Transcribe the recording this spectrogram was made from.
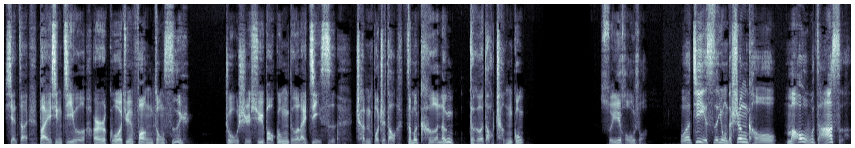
现在百姓饥饿，而国君放纵私欲，注是虚报功德来祭祀，臣不知道怎么可能得到成功。随侯说：“我祭祀用的牲口毛无杂色，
